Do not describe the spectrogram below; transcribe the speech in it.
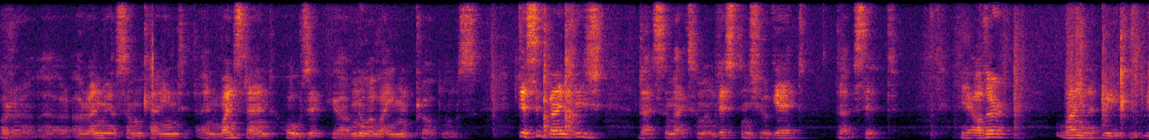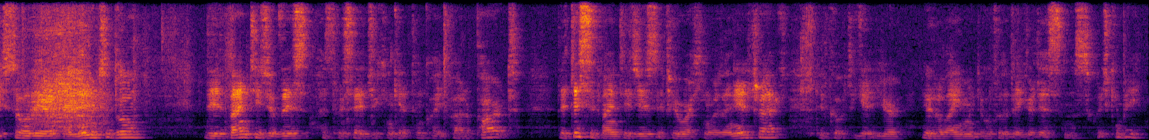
or a, a, runway of some kind and one stand holds it, you have no alignment problems. Disadvantage, that's the maximum distance you'll get, that's it. The other one that we, we saw there a moment ago. The advantage of this, as we said, you can get them quite far apart. The disadvantage is if you're working with an Airtrack, you've got to get your, your alignment over the bigger distance, which can be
